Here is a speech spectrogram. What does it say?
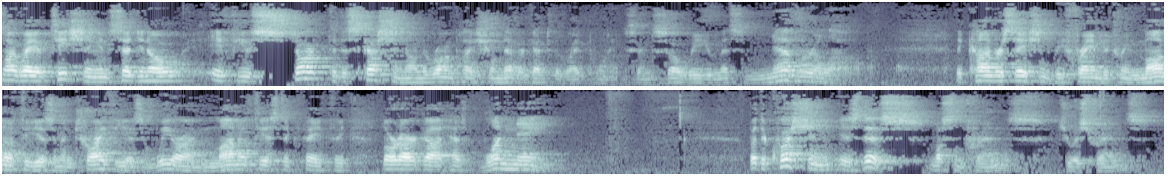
my way of teaching and said, you know, if you start the discussion on the wrong place, you'll never get to the right points. And so we must never allow the conversation to be framed between monotheism and tritheism. We are a monotheistic faith. The Lord our God has one name. But the question is this, Muslim friends, Jewish friends.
